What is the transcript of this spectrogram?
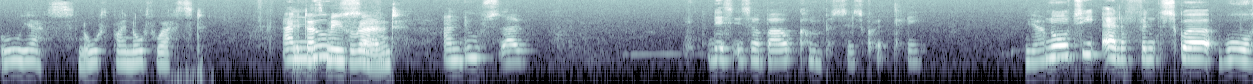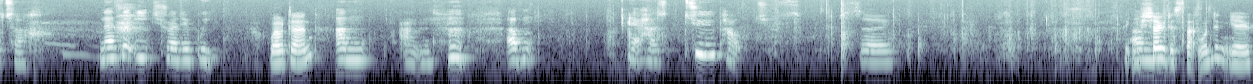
Oh yes, north by northwest. And it does move around. And also, this is about compasses quickly. Yeah. Naughty elephant squirt water. Never eat shredded wheat. Well done. Um, and um, it has two pouches. So I think you Um, showed us that one, didn't you?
